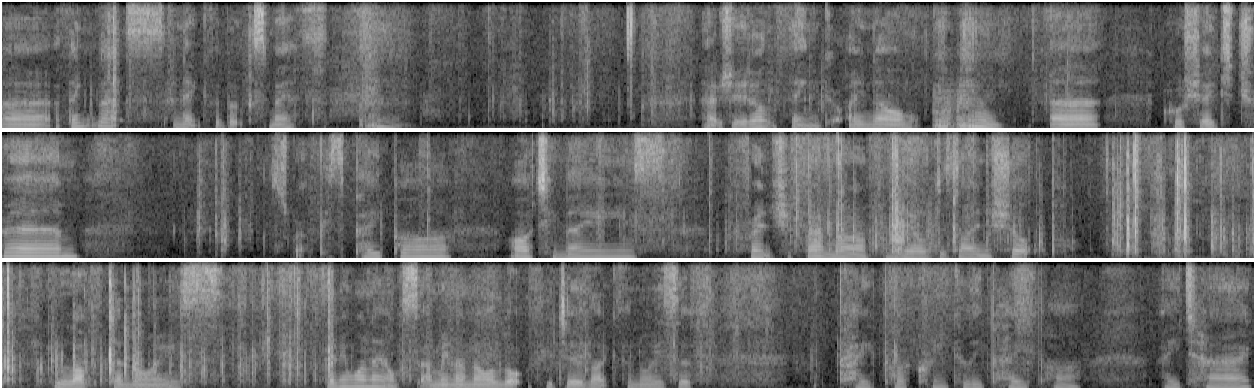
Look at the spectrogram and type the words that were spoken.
Uh, I think that's Nick the Booksmith. Actually, I don't think I know. uh, crocheted trim, scrap piece of paper, ARTYmaze, French ephemera from the old design shop. Love the noise. Does anyone else? I mean, I know a lot of you do like the noise of paper, crinkly paper. A tag.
